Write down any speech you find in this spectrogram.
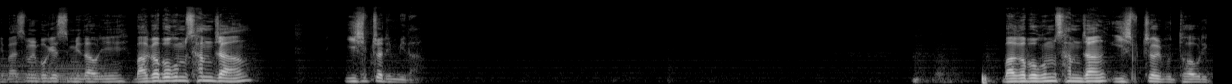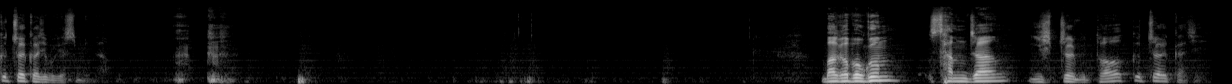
이 말씀을 보겠습니다. 우리 마가복음 3장 20절입니다. 마가복음 3장 20절부터 우리 끝절까지 보겠습니다. 마가복음 3장 20절부터 끝절까지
